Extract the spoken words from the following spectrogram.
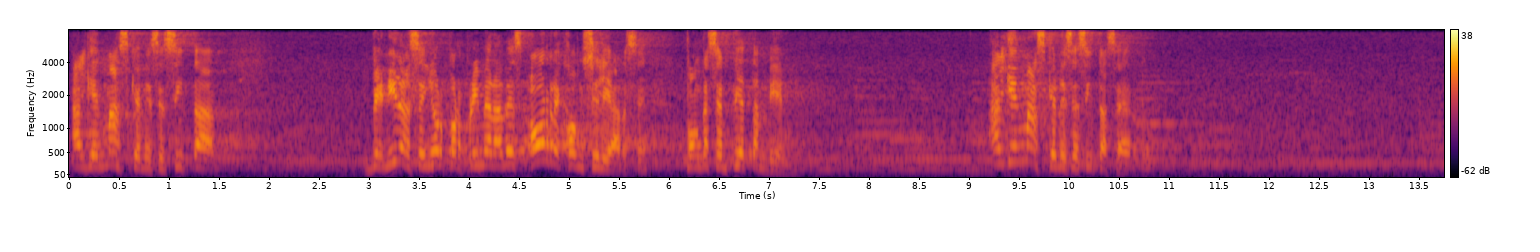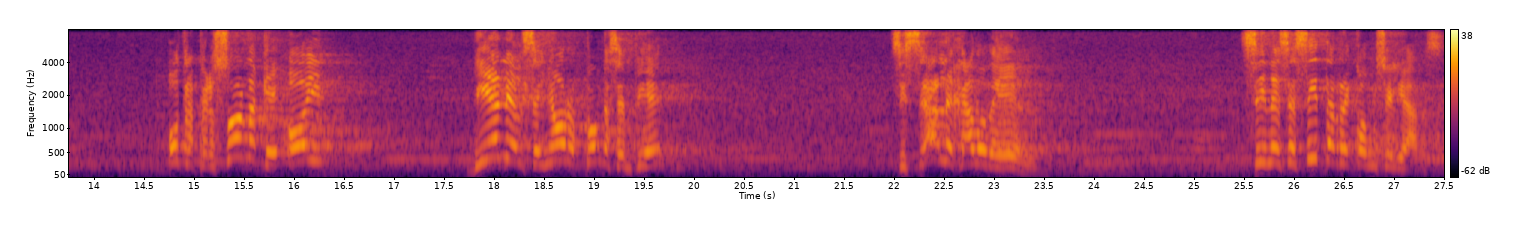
Alguien más que necesita venir al Señor por primera vez o reconciliarse. Póngase en pie también. Alguien más que necesita hacerlo. Otra persona que hoy viene al Señor, póngase en pie. Si se ha alejado de Él, si necesita reconciliarse,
